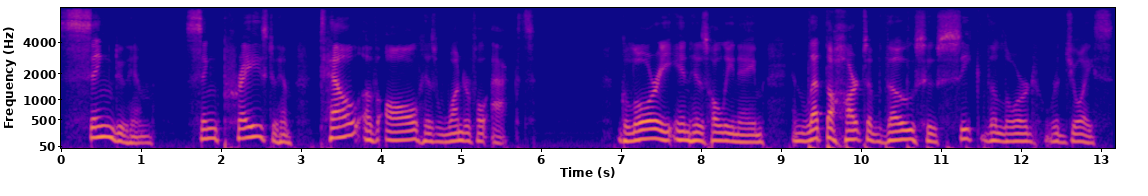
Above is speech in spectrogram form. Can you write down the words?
Sing to him, sing praise to him, tell of all his wonderful acts. Glory in his holy name, and let the hearts of those who seek the Lord rejoice.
